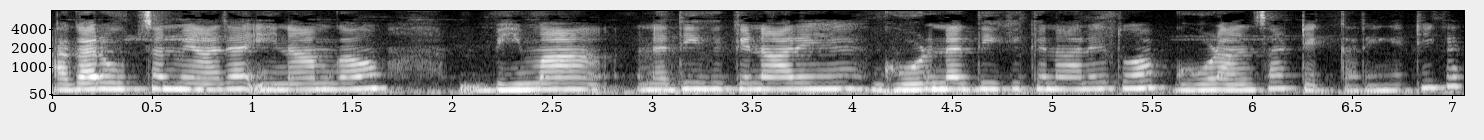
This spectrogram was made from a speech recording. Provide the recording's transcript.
अगर ऑप्शन में आ जाए इनाम गाँव, भीमा नदी के किनारे है, घोड़ नदी के किनारे तो आप घोड़ आंसर टिक करेंगे, ठीक है?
